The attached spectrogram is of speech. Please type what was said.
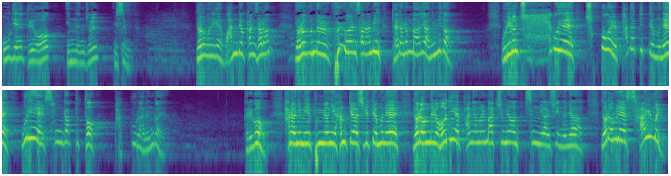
오게 되어 있는 줄 믿습니다. 여러분에게 완벽한 사람, 여러분들 훌륭한 사람이 되라는 말이 아닙니다. 우리는 최고의 축복을 받았기 때문에 우리의 생각부터 바꾸라는 거예요. 그리고 하나님이 분명히 함께 하시기 때문에 여러분들이 어디에 방향을 맞추면 승리할 수 있느냐? 여러분의 삶을,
